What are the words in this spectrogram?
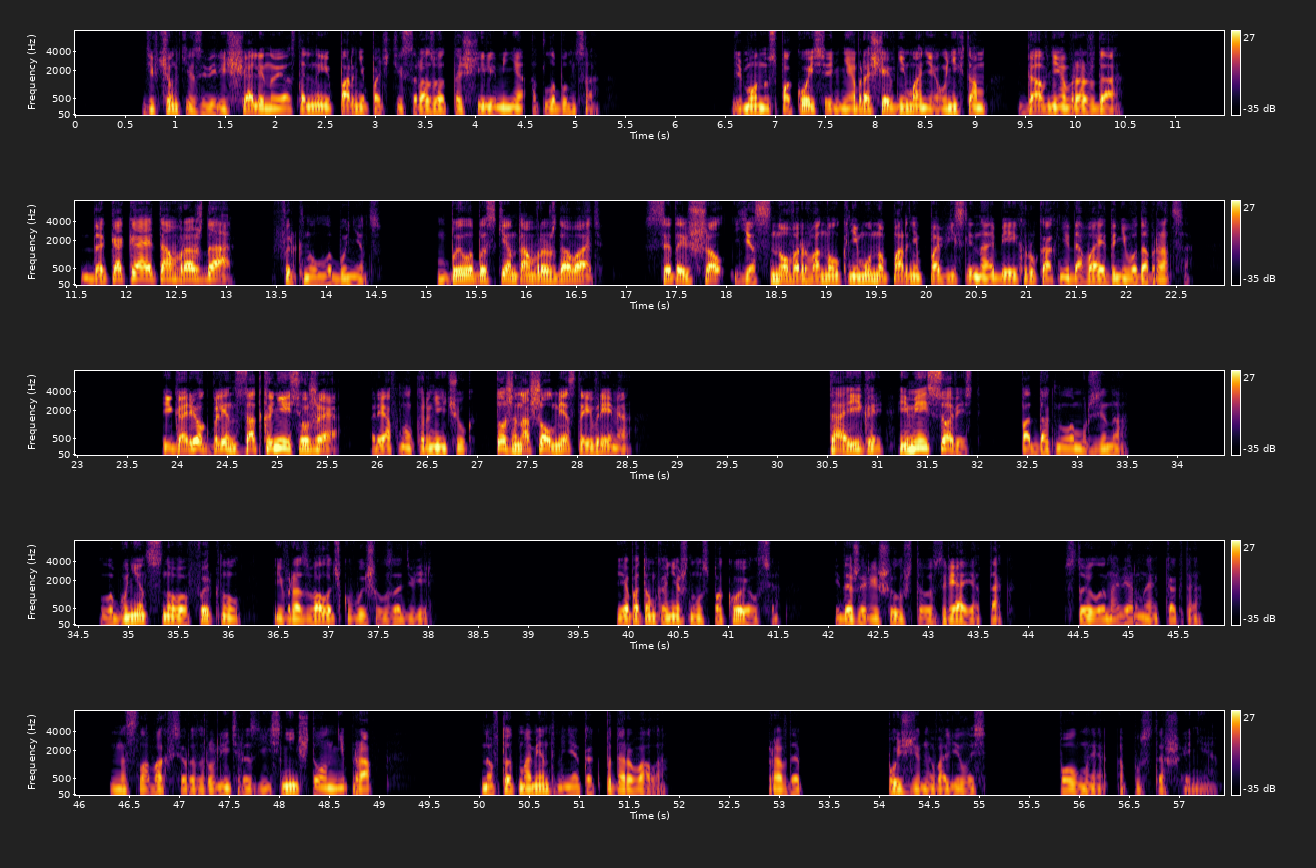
Девчонки заверещали, но и остальные парни почти сразу оттащили меня от лабунца. «Димон, успокойся, не обращай внимания, у них там давняя вражда». «Да какая там вражда?» — фыркнул лабунец. «Было бы с кем там враждовать. С этой шал я снова рванул к нему, но парни повисли на обеих руках, не давая до него добраться. «Игорек, блин, заткнись уже!» — рявкнул Корнейчук. «Тоже нашел место и время!» «Да, Игорь, имей совесть!» — поддакнула Мурзина. Лабунец снова фыркнул и в развалочку вышел за дверь. Я потом, конечно, успокоился и даже решил, что зря я так. Стоило, наверное, как-то на словах все разрулить, разъяснить, что он не прав. Но в тот момент меня как подорвало. Правда, позже навалилось полное опустошение.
